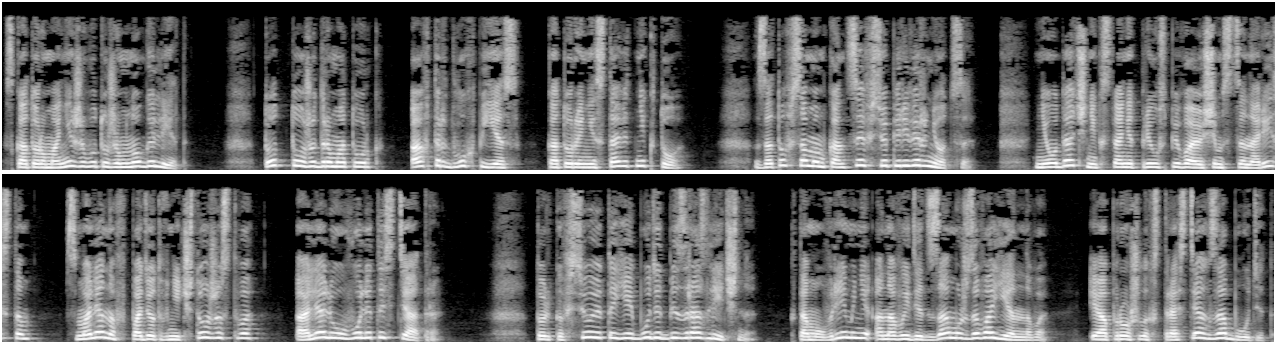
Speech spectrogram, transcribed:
с которым они живут уже много лет. Тот тоже драматург, автор двух пьес, которые не ставит никто. Зато в самом конце все перевернется. Неудачник станет преуспевающим сценаристом, Смолянов впадет в ничтожество, а Лялю уволят из театра. Только все это ей будет безразлично. К тому времени она выйдет замуж за военного – и о прошлых страстях забудет.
